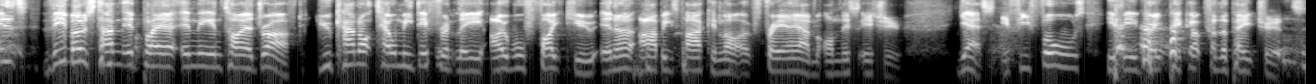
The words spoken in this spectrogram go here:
is the most talented player in the entire draft. You cannot tell me differently. I will fight you in a Arby's parking lot at 3 a.m. on this issue. Yes, if he falls, he'd be a great pickup for the Patriots.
